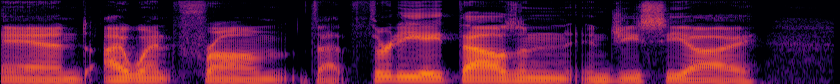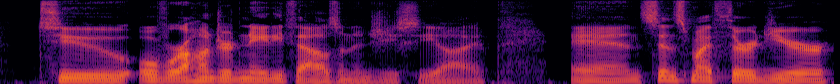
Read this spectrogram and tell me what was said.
and I went from that 38,000 in GCI to over 180,000 in GCI. And since my third year,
